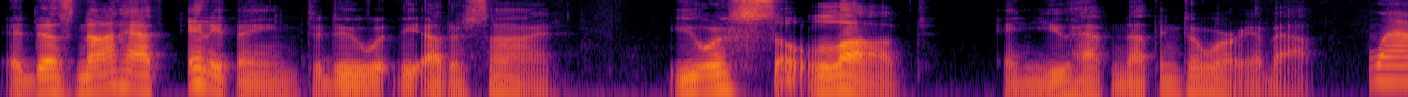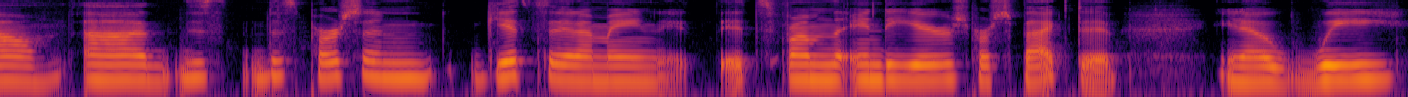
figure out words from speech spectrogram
It does not have anything to do with the other side. You are so loved and you have nothing to worry about. Wow, uh, this this person gets it. I mean, it, it's from the NDEers perspective. You know, we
